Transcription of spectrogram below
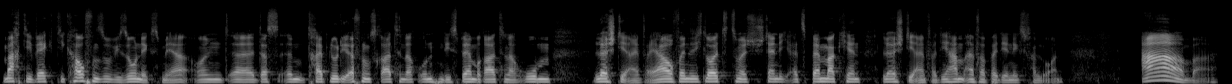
Macht die weg, die kaufen sowieso nichts mehr und äh, das ähm, treibt nur die Öffnungsrate nach unten, die Spamrate nach oben. Löscht die einfach. Ja, auch wenn sich Leute zum Beispiel ständig als Spam markieren, löscht die einfach. Die haben einfach bei dir nichts verloren. Aber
